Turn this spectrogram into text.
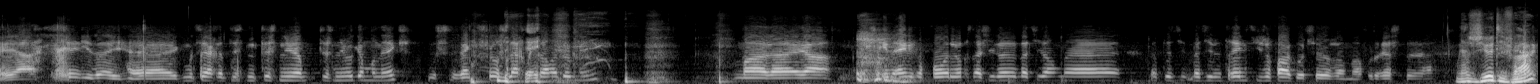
Ja, geen idee. Eh, ik moet zeggen, het is, het, is nu, het is nu ook helemaal niks. Dus ik denk veel slechter kan het ook niet. Maar eh, ja, misschien het enige voordeel is dat je, de, dat je dan eh, dat, je, dat je de trainers niet zo vaak hoort zeuren. Maar voor de rest... Ja, zeurt hij vaak?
